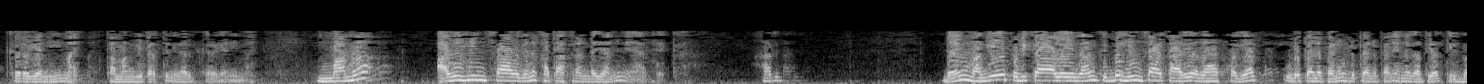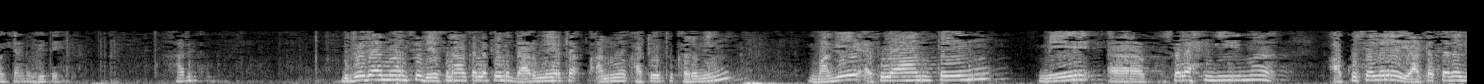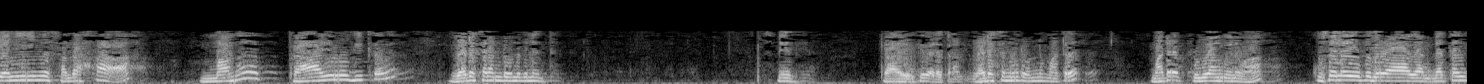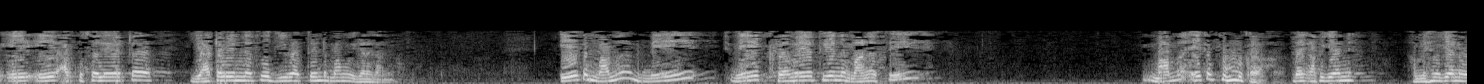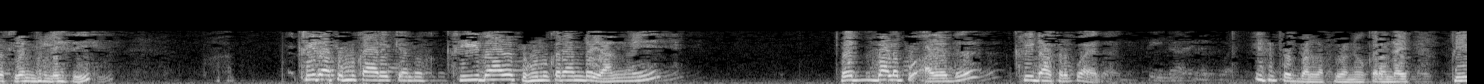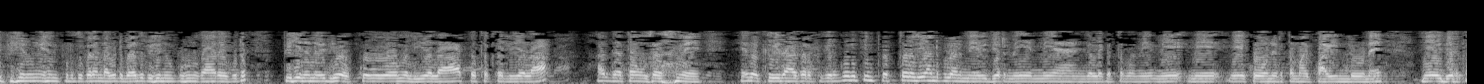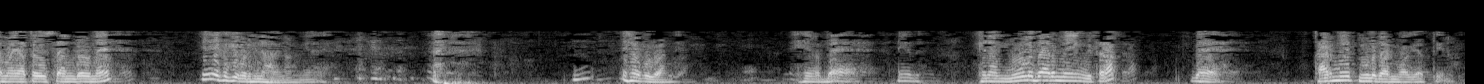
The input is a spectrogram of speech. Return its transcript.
කර ගැනීමයි. තමන්ගේ පැත්ත නිවැරදි කර ගැනීමයි. මම අවිහිංසාව ගැන කතා කරන්න යන්නේ මෙයාත් එක්ක. හරිද? දැන් මගේ පොඩි කාලේ ඉඳන් තිබ්බ හිංසාකාරී අදහස් වගේක් උඩ පැන පැන උඩ පැන පැන එන ගතියක් තිබ්බා කියන්නේ හිතේ. හරිද? බුදුරජාණන් වහන්සේ දේශනා කරලා තියෙන ධර්මයට අනුව කටයුතු කරමින් මගේ අතුලාන්තයෙන් මේ කුසල හැඟීම අකුසලය යට කර ගැනීම සඳහා මම ප්‍රායෝගිකව වැඩ කරන්න ඕනද නැද්ද? නේද? ප්‍රායෝගිකව වැඩ කරන්න. වැඩ කරනකොට ඔන්න මට මට පුළුවන් වෙනවා කුසලයේ උපදවා ගන්න නැත්නම් ඒ ඒ අකුසලයට යට වෙන්නේ නැතුව ජීවත් වෙන්න මම ඉගෙන ගන්නවා. ඒක මම මේ මේ ක්‍රමය තියෙන මනසේ මම ඒක පුහුණු කරා. දැන් අපි කියන්නේ මෙහෙම කියන්නේ ඔය කියන්න ලේසි. ක්‍රීඩා පුහුණුකාරයෙක් කියන්නේ ක්‍රීඩාව පුහුණු කරන්න යන්නේ පොත් බලපු අයද ක්‍රීඩා කරපු අයද? ඉතින් පොත් බලලා පුළුවන් ඒක කරන්නයි. පී පිහිනුම් එහෙම පුරුදු කරන්න අපිට බැද පිහිනුම් පුහුණුකාරයෙකුට පිහිනන විදිහ ඔක්කොම ලියලා පොතක ලියලා හරි නැත්නම් උස මේ ඒක ක්‍රීඩා කරපු කෙනෙකුට ඉතින් පොත්වල ලියන්න පුළුවන් මේ විදිහට මේ මේ ඇන්ගල් එක තමයි මේ මේ මේ මේ කෝණයට තමයි පයින්න ඕනේ. මේ විදිහට තමයි අත උස්සන්න ඕනේ. ඒක කිව්වට hina වෙනවා මෙයා එහෙම පුළුවන් එහෙම බෑ. නේද එහෙනම් මූල ධර්මයෙන් විතරක් බෑ ධර්මයේ මූල ධර්ම වර්ගයක් තියෙනවා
